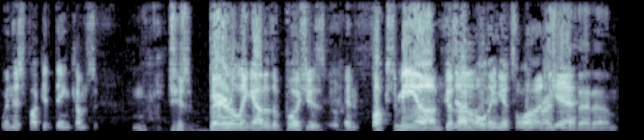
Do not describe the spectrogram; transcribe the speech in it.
when this fucking thing comes just barreling out of the bushes and fucks me up because I'm holding it- its lunch. Yeah. that. Um,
